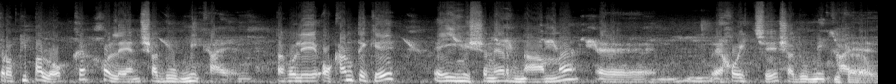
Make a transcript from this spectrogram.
প্রতিপালক হলেন সাধু মিখায়েল তাহলে ওখান থেকে এই মিশনের নাম হয়েছে সাধু মিখায়েল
